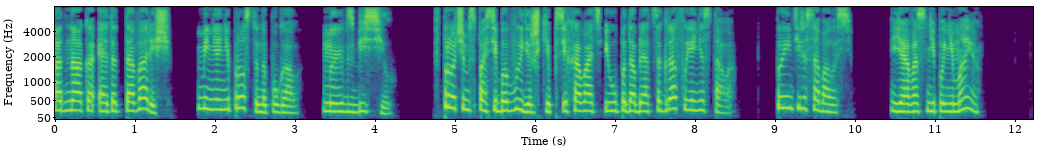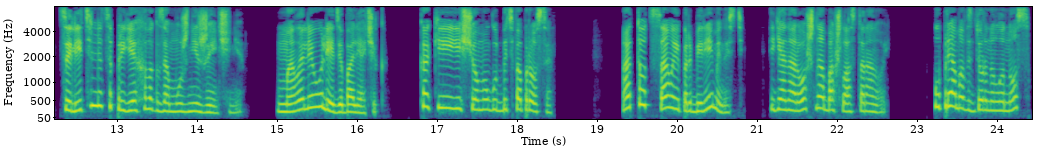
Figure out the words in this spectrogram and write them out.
Однако этот товарищ меня не просто напугал, но и взбесил. Впрочем, спасибо выдержке, психовать и уподобляться графу я не стала. Поинтересовалась. «Я вас не понимаю?» Целительница приехала к замужней женщине. Мало ли у леди болячек. Какие еще могут быть вопросы? А тот самый про беременность я нарочно обошла стороной. Упрямо вздернула нос,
